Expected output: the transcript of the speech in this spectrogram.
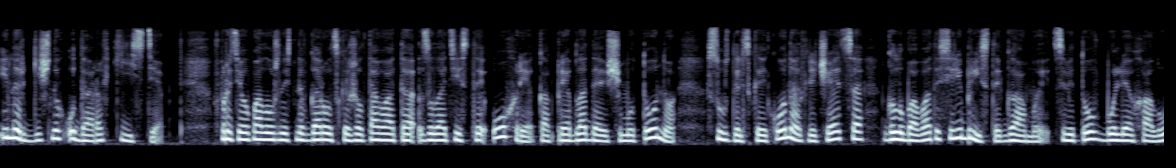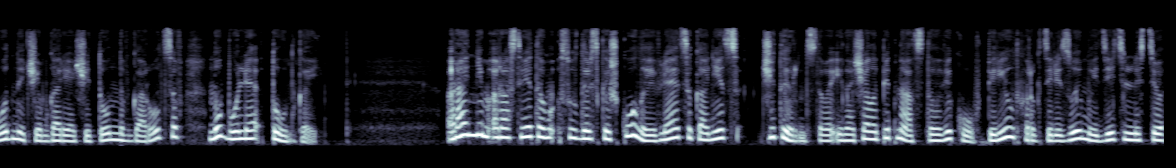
энергичных ударов кисти. В противоположность новгородской желтовато-золотистой охре, как преобладающему тону, Суздальская икона отличается голубовато-серебристой гаммой, цветов более холодной, чем горячий тон новгородцев, но более тонкой. Ранним рассветом Суздальской школы является конец XIV и начала XV веков, период, характеризуемый деятельностью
